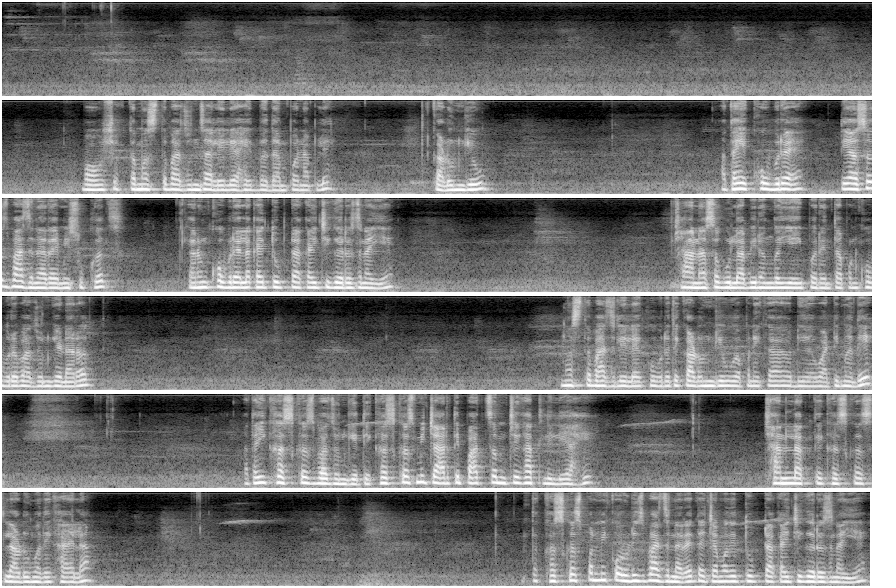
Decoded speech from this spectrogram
पाहू शकता. मस्त भाजून झालेले आहेत बदाम पण आपले. काढून घेऊ. आता हे खोबरं आहे. ते असंच भाजणार आहे मी सुखच. कारण खोबऱ्याला काही तूप टाकायची गरज नाही आहे छान असं गुलाबी रंग येईपर्यंत आपण खोबरं भाजून घेणार आहोत. मस्त भाजलेलं आहे खोबरं. ते काढून घेऊ आपण एका डि- वाटीमध्ये. आता ही खसखस भाजून घेते. खसखस मी चार ते पाच चमचे घातलेली आहे. छान लागते खसखस लाडूमध्ये खायला. तर खसखस पण मी कोरडीच भाजणार आहे. त्याच्यामध्ये तूप टाकायची गरज नाही आहे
